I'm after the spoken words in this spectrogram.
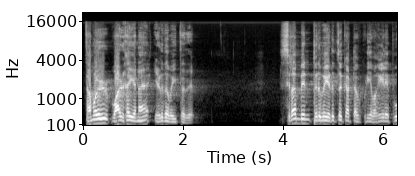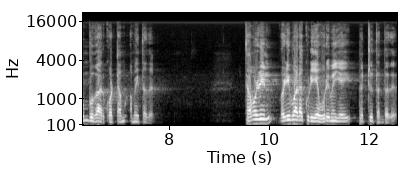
தமிழ் வாழ்க என எழுத வைத்தது. சிலம்பின் பெருமை எடுத்து காட்டக்கூடிய வகையிலே பூம்புகார் கோட்டம் அமைத்தது. தமிழில் வழிபாடக்கூடிய உரிமையை பெற்று தந்தது.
